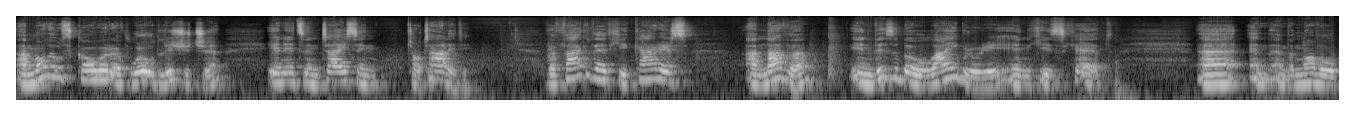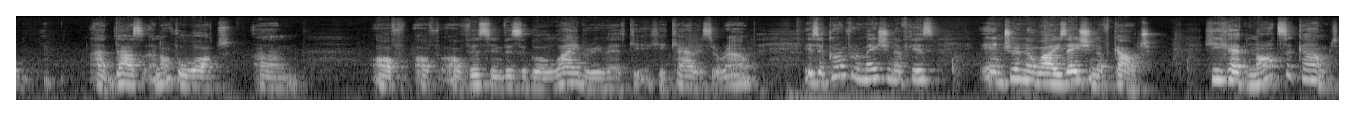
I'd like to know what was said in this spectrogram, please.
a model scholar of world literature in its enticing totality. The fact that he carries another invisible library in his head, uh, and, and the novel uh, does an awful lot um, of, of, of this invisible library that he, carries around, is a confirmation of his internalization of culture. He had not succumbed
